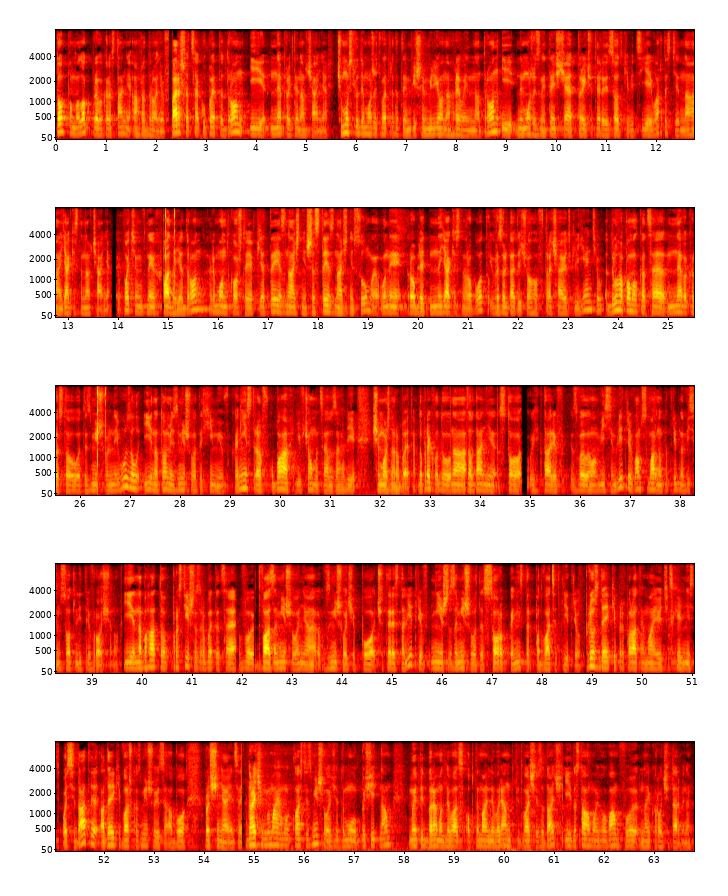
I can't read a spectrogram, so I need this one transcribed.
Топ помилок при використанні агродронів. Перше це купити дрон і не пройти навчання. Чомусь люди можуть витратити більше мільйона гривень на дрон і не можуть знайти ще 3-4% від цієї вартості на якісне навчання. Потім в них падає дрон, ремонт коштує п'ятизначні, шестизначні суми. Вони роблять неякісну роботу, і в результаті чого втрачають клієнтів. Друга помилка це не використовувати змішувальний вузол і натомість змішувати хімію в каністрах, в кубах і в чому це взагалі ще можна робити. До прикладу, на завданні 100 гектарів з виливом 8 літрів, вам сумарно потрібно 800 літрів розчину. І набагато простіше зробити це в два замішування в змішувачі по 400 літрів, ніж замішувати 40 каністр по 20 літрів. Плюс деякі препарати мають схильність осідати, а деякі важко змішуються або розчиняються. До речі, ми маємо класні змішувачі, тому пишіть нам. Ми підберемо для вас оптимальний варіант під ваші задачі і доставимо його вам в найкоротші терміни.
